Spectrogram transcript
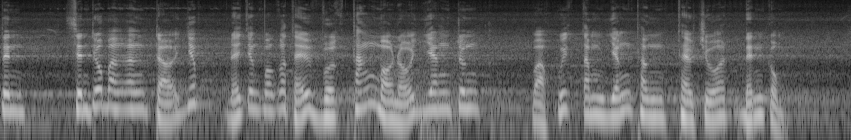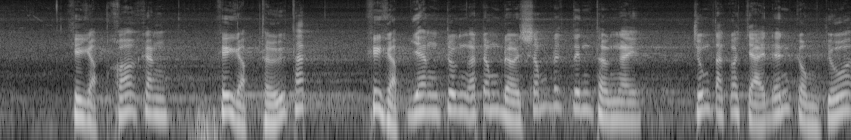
tin Xin Chúa ban ân trợ giúp để chúng con có thể vượt thắng mọi nỗi gian trưng và quyết tâm dấn thân theo Chúa đến cùng. Khi gặp khó khăn, khi gặp thử thách, khi gặp gian trưng ở trong đời sống đức tin thường ngày, chúng ta có chạy đến cùng Chúa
